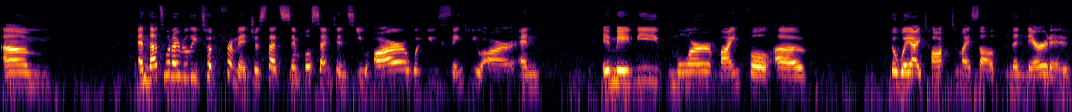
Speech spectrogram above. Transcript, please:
um, and that's what i really took from it just that simple sentence you are what you think you are. And it made me more mindful of the way I talk to myself and the narrative.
